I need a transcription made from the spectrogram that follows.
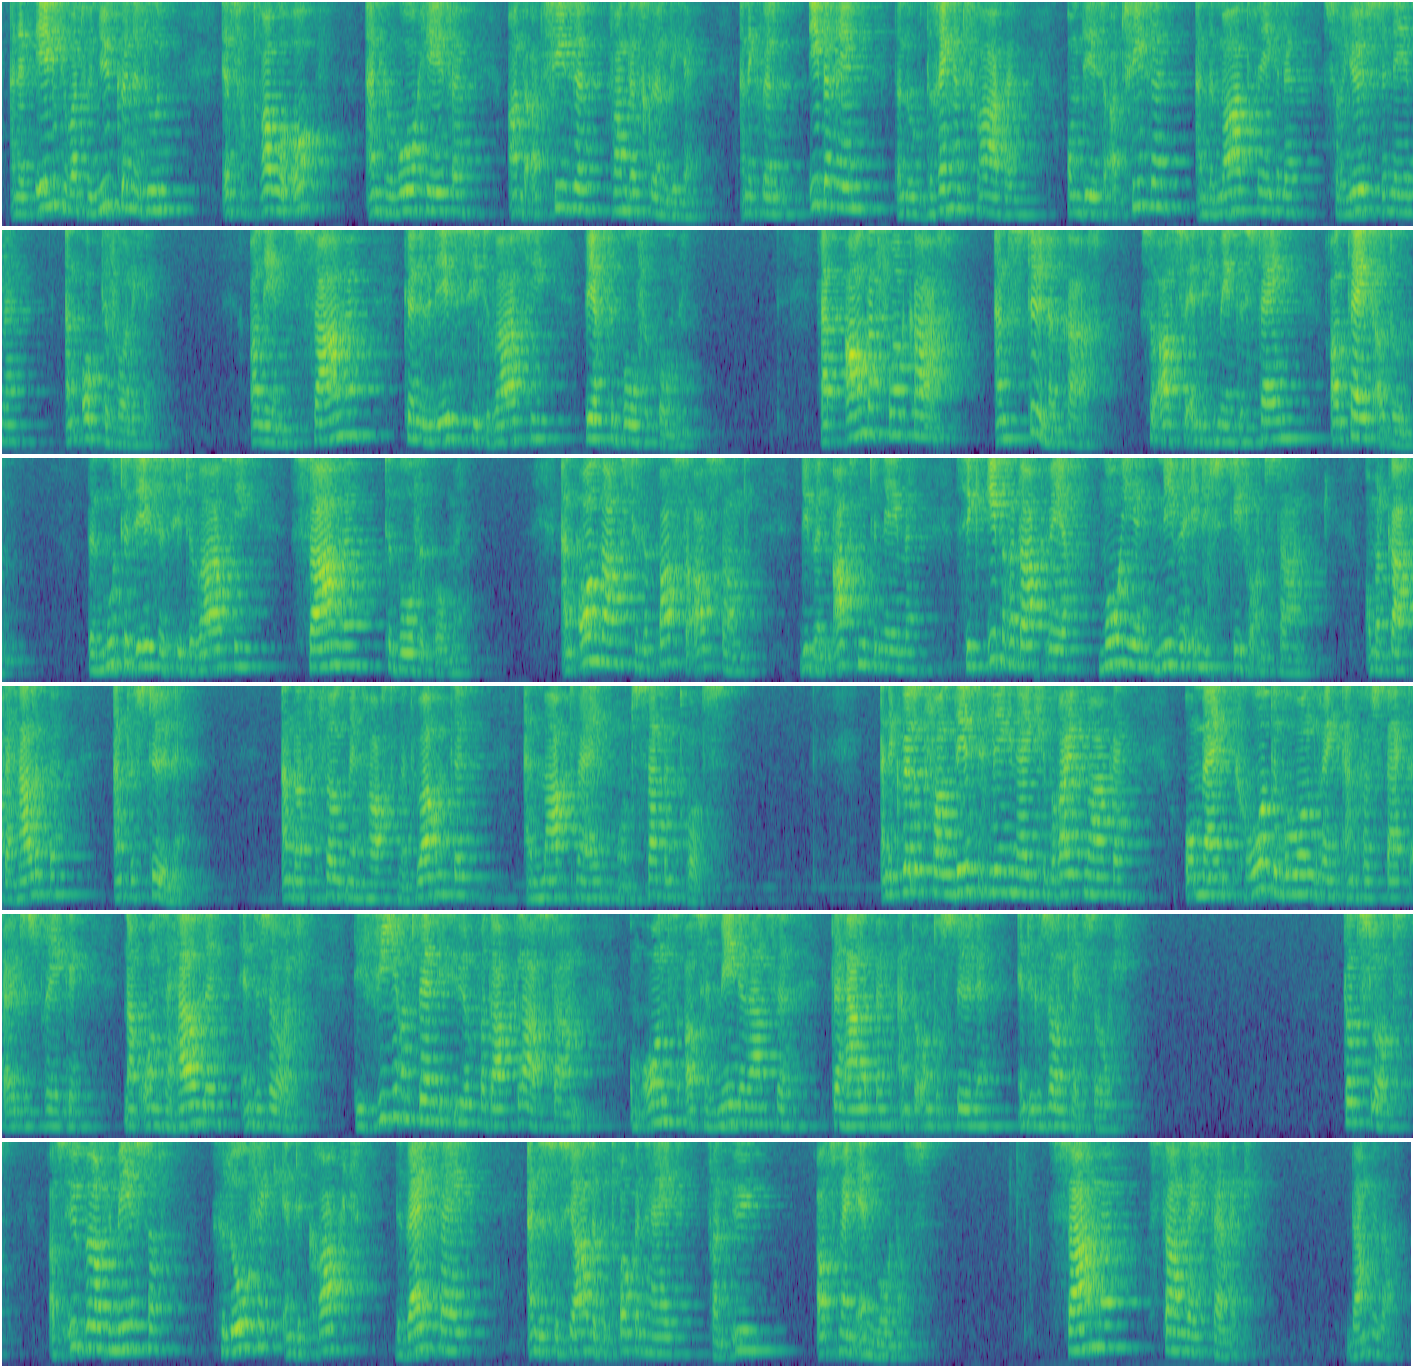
En het enige wat we nu kunnen doen is vertrouwen op en gehoor geven aan de adviezen van deskundigen. En ik wil iedereen dan ook dringend vragen om deze adviezen en de maatregelen serieus te nemen en op te volgen. Alleen samen kunnen we deze situatie weer te boven komen. Heb aandacht voor elkaar en steun elkaar, zoals we in de gemeente Stijn altijd al doen. We moeten deze situatie samen te boven komen. En ondanks de gepaste afstand die we in acht moeten nemen, zie ik iedere dag weer mooie nieuwe initiatieven ontstaan om elkaar te helpen en te steunen. En dat vervult mijn hart met warmte en maakt mij ontzettend trots. En ik wil ook van deze gelegenheid gebruik maken om mijn grote bewondering en respect uit te spreken naar onze helden in de zorg, die 24 uur per dag klaarstaan om ons als hun medewensen te helpen en te ondersteunen in de gezondheidszorg. Tot slot, als uw burgemeester geloof ik in de kracht, de wijsheid en de sociale betrokkenheid van u als mijn inwoners. Samen staan wij sterk. Dank u wel.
